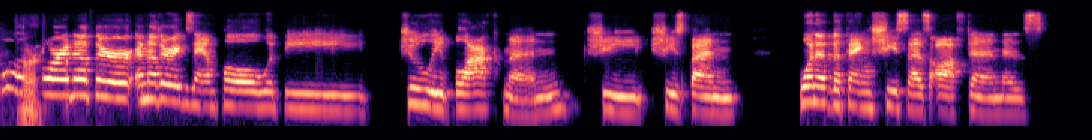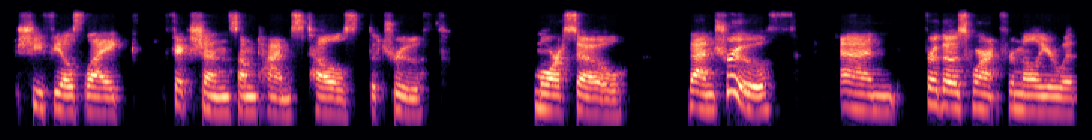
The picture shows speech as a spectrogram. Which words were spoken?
well, or another another example would be Julie Blackmon. She she's been one of the things she says often is she feels like fiction sometimes tells the truth more so than truth. And for those who aren't familiar with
